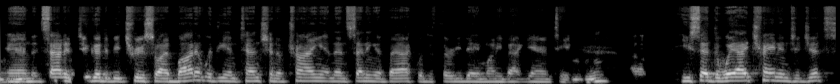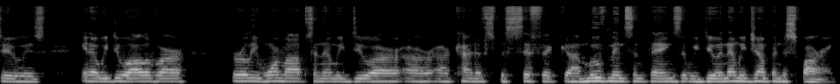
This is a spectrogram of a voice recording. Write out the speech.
mm-hmm. and it sounded too good to be true. So I bought it with the intention of trying it and then sending it back with a 30-day money-back guarantee." Mm-hmm. Uh, he said, "The way I train in jiu-jitsu is, you know, we do all of our early warm-ups and then we do our our, our kind of specific uh, movements and things that we do, and then we jump into sparring."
